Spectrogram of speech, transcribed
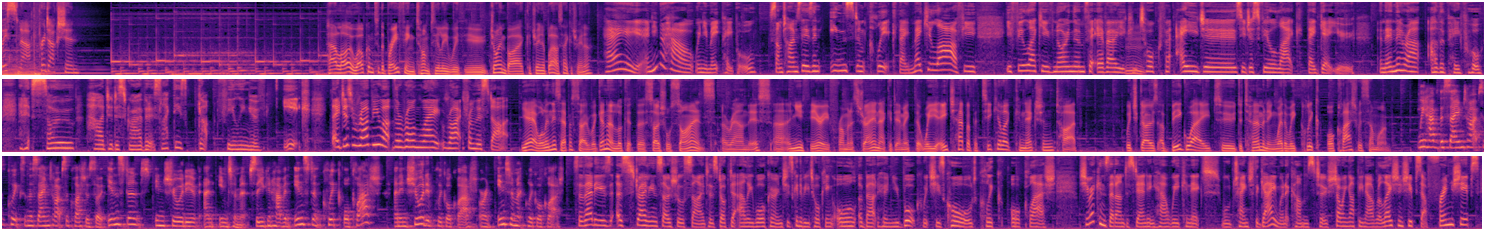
LiSTNR production. Hello, welcome to the briefing. Tom Tilley with you, joined by Katrina Blowers. Hey, Katrina. Hey, and you know how when you meet people, sometimes there's an instant click. They make you laugh. You you feel like you've known them forever. You can mm. talk for ages. You just feel like they get you. And then there are other people, and it's so hard to describe it. It's like this gut feeling of ick. They just rub you up the wrong way right from the start. Yeah, well, in this episode, we're going to look at the social science around this, uh, a new theory from an Australian academic that we each have a particular connection type which goes a big way to determining whether we click or clash with someone. We have the same types of clicks and the same types of clashes. So, instant, intuitive, and intimate. So, you can have an instant click or clash, an intuitive click or clash, or an intimate click or clash. So that is Australian social scientist Dr. Ali Walker, and she's going to be talking all about her new book, which is called Click or Clash. She reckons that understanding how we connect will change the game when it comes to showing up in our relationships, our friendships,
